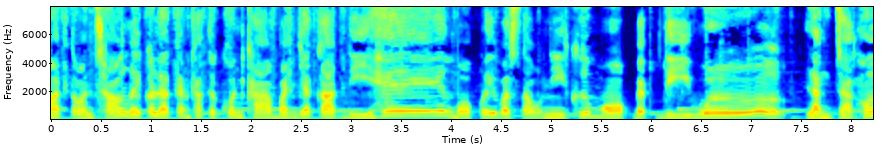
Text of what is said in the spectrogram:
มาตอนเช้าเลยก็แล้วกันค่ะทุกคนค่ะบรรยากาศดีแห้ง บอกเลยว่าเสาร์นี้คือหมอกแบบดีเวอร์หลังจากเข้า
